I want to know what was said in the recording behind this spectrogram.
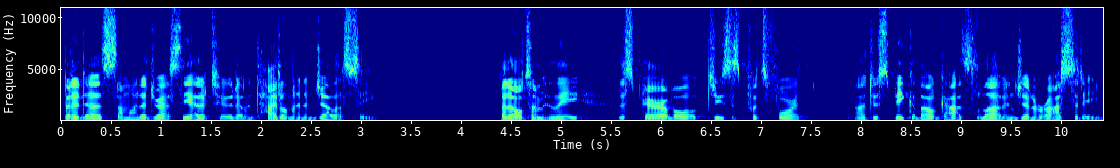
But it does somewhat address the attitude of entitlement and jealousy. But ultimately, this parable Jesus puts forth uh, to speak about God's love and generosity,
